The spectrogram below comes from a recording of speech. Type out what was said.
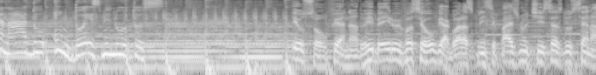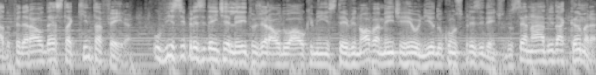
Senado em dois minutos. Eu sou Fernando Ribeiro e você ouve agora as principais notícias do Senado Federal desta quinta-feira. O vice-presidente eleito Geraldo Alckmin esteve novamente reunido com os presidentes do Senado e da Câmara,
